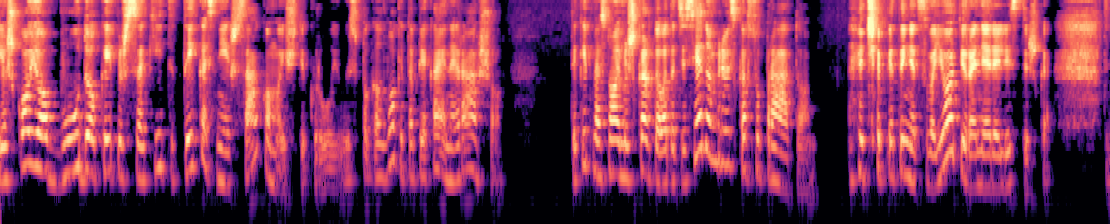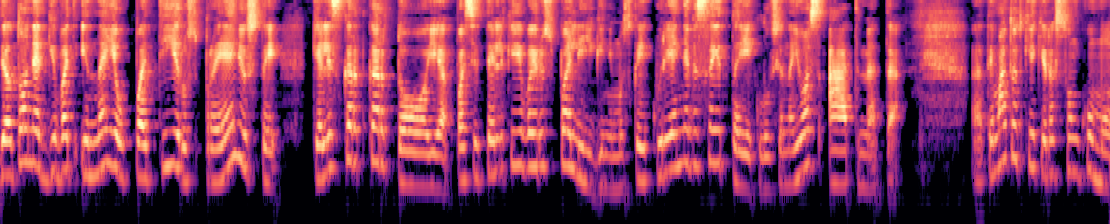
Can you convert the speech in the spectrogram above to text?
ieškojo būdo, kaip išsakyti tai, kas neišsakoma iš tikrųjų. Jūs pagalvokit, apie ką jinai rašo. Tai kaip mes norim iš karto, va atsisėdom ir viską supratom. Čia apie tai net svajoti yra nerealistiška. Tai dėl to netgi vad jinai jau patyrus praėjus, tai kelis kart kartoja, pasitelkia įvairius palyginimus, kai kurie ne visai taiklus, jinai juos atmeta. Tai matot, kiek yra sunkumų.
